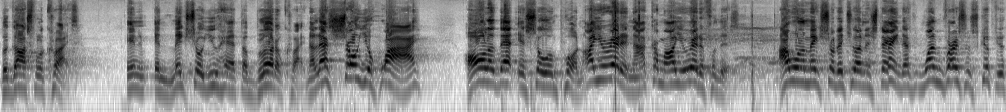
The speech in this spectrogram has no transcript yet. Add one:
the gospel of Christ and, and make sure you had the blood of Christ. Now, let's show you why all of that is so important. Are you ready now? Come on, are you ready for this? I want to make sure that you understand. That's one verse of scripture.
